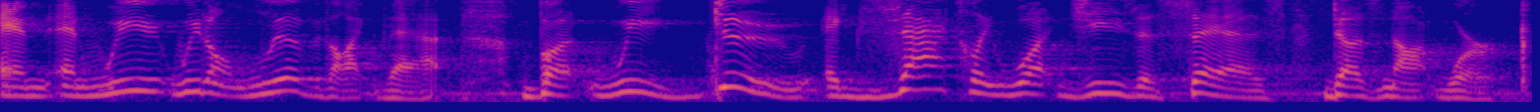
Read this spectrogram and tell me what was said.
And, and we, we don't live like that, but we do exactly what Jesus says does not work.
